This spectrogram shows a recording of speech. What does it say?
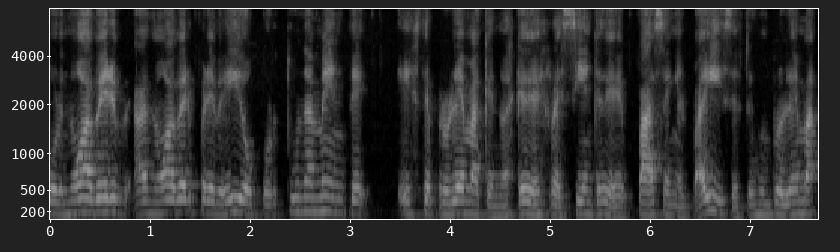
por no haber, no haber preveído oportunamente este problema que no es que es recién que pasa en el país, esto es un problema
